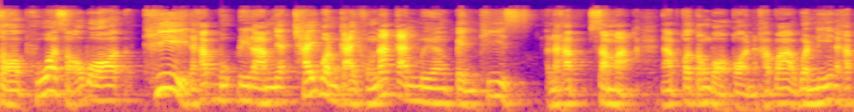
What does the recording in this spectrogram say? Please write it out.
สอบพัวสวที่นะครับ บุรีรัมย์เนี่ยใช้บอลไก่ของนักการเมืองเป็นที่นะครับสมัครนะครับก็ต้องบอกก่อนนะครับว่าวันนี้นะครับ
